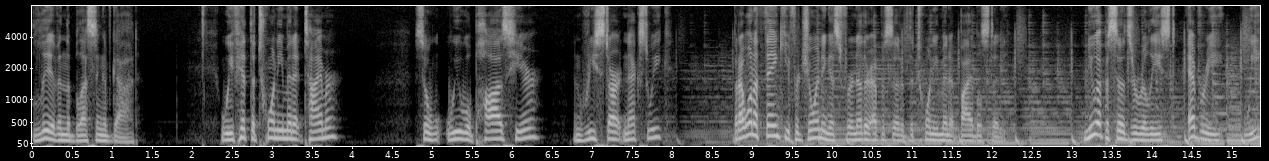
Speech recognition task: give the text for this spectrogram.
live in the blessing of god. We've hit the 20 minute timer so we will pause here and restart next week but I want to thank you for joining us for another episode of the 20 Minute Bible Study. New episodes are released every week.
